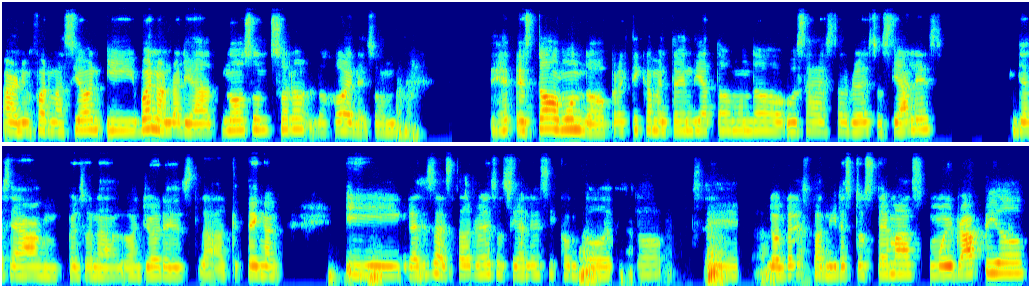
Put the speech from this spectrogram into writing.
dar información y bueno, en realidad no son solo los jóvenes, son es todo mundo, prácticamente hoy en día todo mundo usa estas redes sociales, ya sean personas mayores, la que tengan. Y gracias a estas redes sociales y con todo esto se logra expandir estos temas muy rápido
